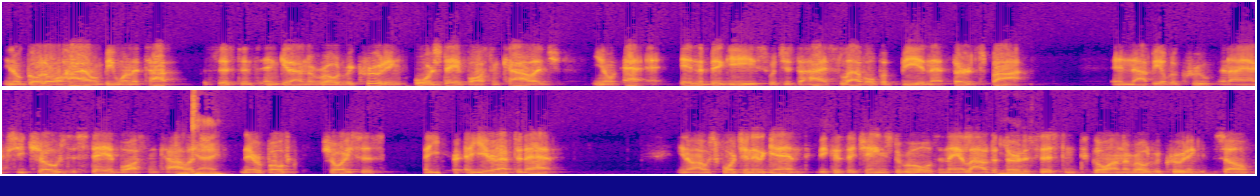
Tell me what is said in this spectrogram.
you know, go to Ohio and be one of the top assistants and get on the road recruiting, or stay at Boston College, you know, at, in the Big East, which is the highest level, but be in that third spot and not be able to recruit. And I actually chose to stay at Boston College. Okay. They were both choices. A year, a year after that, you know, I was fortunate again because they changed the rules and they allowed the yeah. third assistant to go on the road recruiting. So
